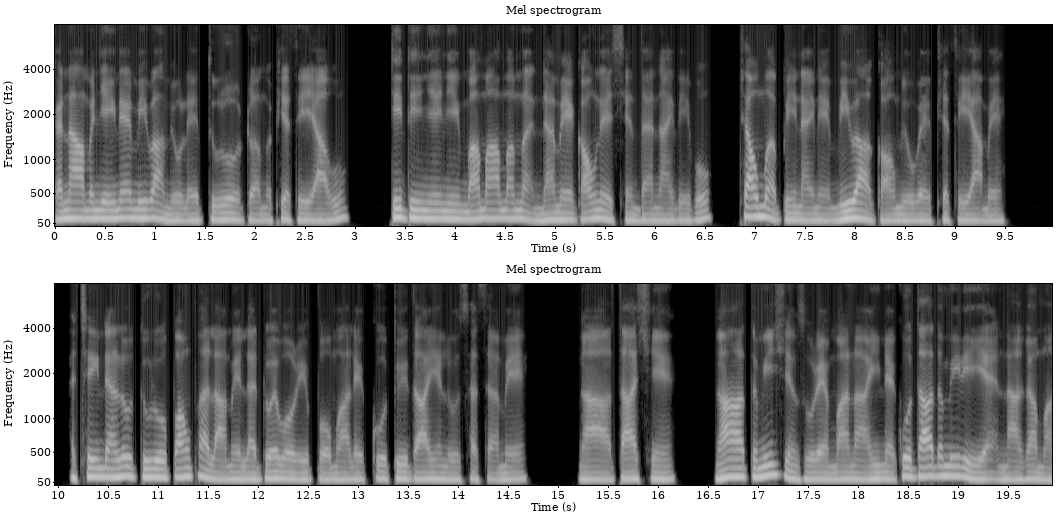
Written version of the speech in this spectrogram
ကနာမငြိမ်တဲ့မိဘမျိုးလည်းသူတို့အတွက်မဖြစ်စေရဘူးတီတီငြိမ်ငြိမ်မမမမနာမည်ကောင်းတဲ့ရှင်သန်နိုင်သေးဖို့ဖြောင်းမှတ်ပေးနိုင်တဲ့မိဘကောင်းမျိုးပဲဖြစ်စေရမယ်အချိန်တန်လို့သူတို့ပေါင်းဖက်လာမဲ့လက်တွဲပေါ်တွေပေါ်မှာလဲကိုသွေးသားရင်လို့ဆက်ဆံမယ်ငါသားရှင်ငါသမီးရှင်ဆိုတဲ့မာနာကြီးနဲ့ကိုသားသမီးတွေရဲ့အနာဂတ်မှာ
